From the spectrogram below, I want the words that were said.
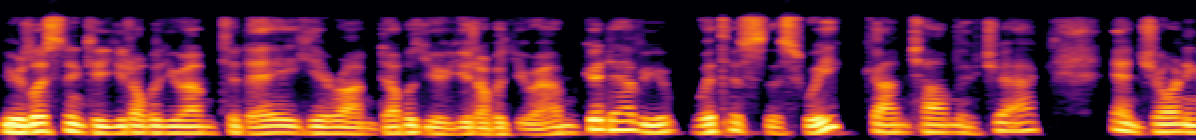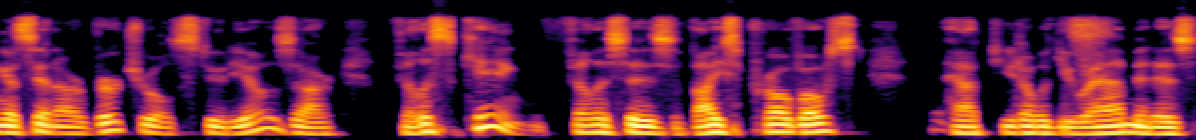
You're listening to UWM today here on WUWM. Good to have you with us this week. I'm Tom Luljak, and joining us in our virtual studios are Phyllis King. Phyllis is Vice Provost at UWM and is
